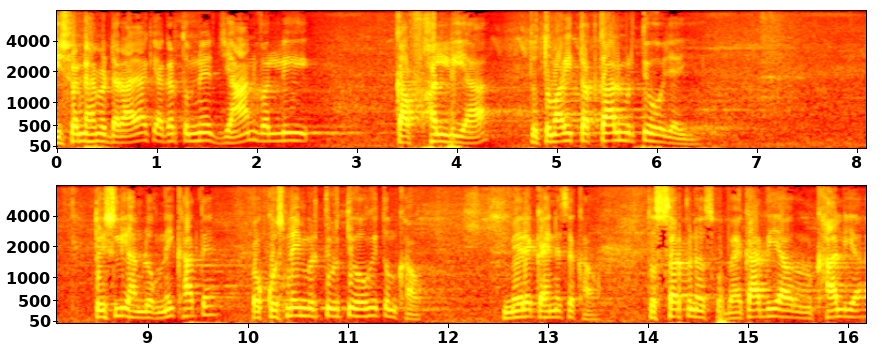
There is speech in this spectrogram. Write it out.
ईश्वर ने हमें डराया कि अगर तुमने ज्ञान वल्ली का फल लिया तो तुम्हारी तत्काल मृत्यु हो जाएगी। तो इसलिए हम लोग नहीं खाते और कुछ नहीं मृत्यु मृत्यु होगी, तुम खाओ। मेरे कहने से खाओ। तो सर्प ने उसको बहका दिया और उन्होंने खा लिया।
